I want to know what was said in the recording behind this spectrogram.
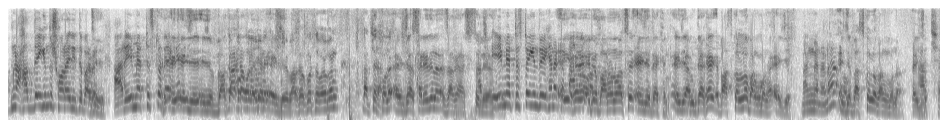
আপনার হাত দিয়ে কিন্তু সরাই দিতে পারবেন। জি। আর এই ম্যাট্রেসটা দেখেন। এই যে এই যে বাঁকা করতে পারবেন এই যে বাঁকা করতে পারবেন তাতে কোনো এই যে দিলে জায়গা আসে চলে আচ্ছা এই ম্যাট্রেসটা কিন্তু এখানে এখানে এটা বানানো আছে এই যে দেখেন এই যে আমি দেখাই বাস করলেও ভাঙবো না এই যে। ভাঙবে না না? এই যে বাস করলেও ভাঙবো না এই যে। আচ্ছা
